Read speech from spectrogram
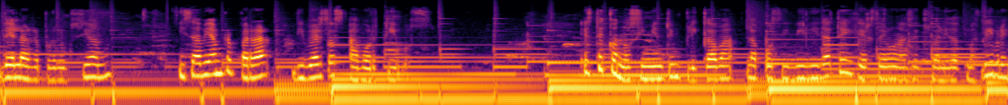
de la reproducción y sabían preparar diversos abortivos. Este conocimiento implicaba la posibilidad de ejercer una sexualidad más libre,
